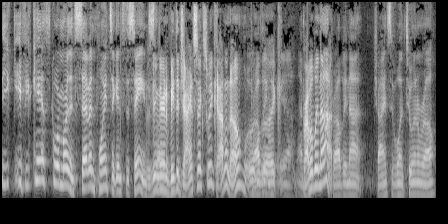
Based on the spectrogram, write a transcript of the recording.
if you can't score more than seven points against the Saints. you think they're going to beat the Giants next week? I don't know. probably like, yeah, I mean, probably not. Probably not. Giants have won two in a row.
